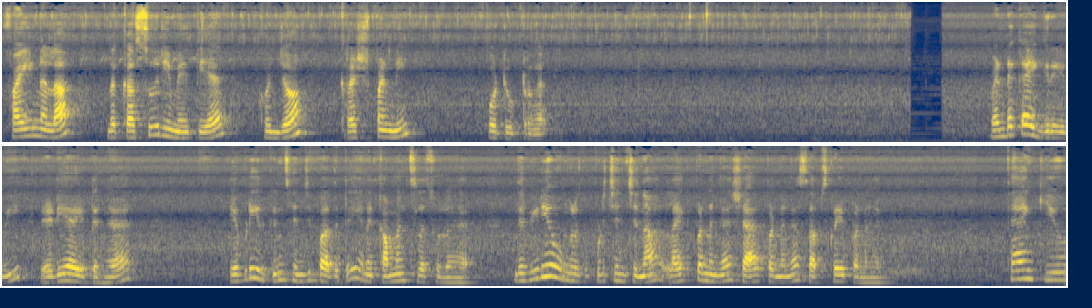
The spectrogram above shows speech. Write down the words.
ஃபைனலாக இந்த கசூரி மேத்தியை கொஞ்சம் க்ரஷ் பண்ணி போட்டு விட்ருங்க வெண்டைக்காய் கிரேவி ரெடி ஆயிட்டுங்க. எப்படி இருக்குன்னு செஞ்சு பார்த்துட்டு எனக்கு கமெண்ட்ஸில் சொல்லுங்கள் இந்த வீடியோ உங்களுக்கு பிடிச்சிருந்துச்சின்னா லைக் பண்ணுங்கள் ஷேர் பண்ணுங்கள் சப்ஸ்கிரைப் பண்ணுங்கள் தேங்க்யூ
